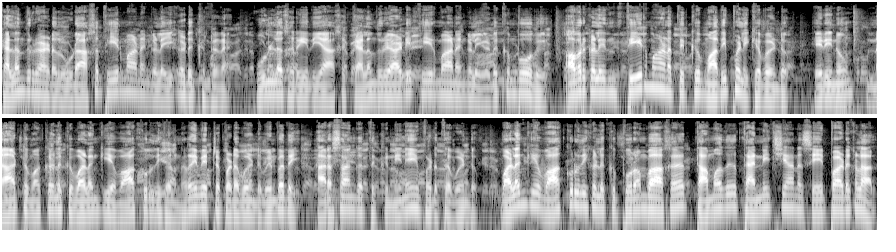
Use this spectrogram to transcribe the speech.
கலந்துரையாடலூடாக தீர்மானங்களை எடுக்கின்றன. உள்ளக ரீதியாக கலந்துரையாடி தீர்மானங்களை எடுக்கும் அவர்களின் தீர்மானத்திற்கு மதிப்பளிக்க வேண்டும். எனினும் நாட்டு மக்களுக்கு வழங்கிய வாக்குறுதிகள் நிறைவேற்றப்பட வேண்டும் என்பதை அரசாங்கத்துக்கு நினைவுபடுத்த வேண்டும். வழங்கிய வாக்குறுதிகளுக்கு புறம்பாக தமது தன்னிச்சையான செயற்பாடுகளால்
